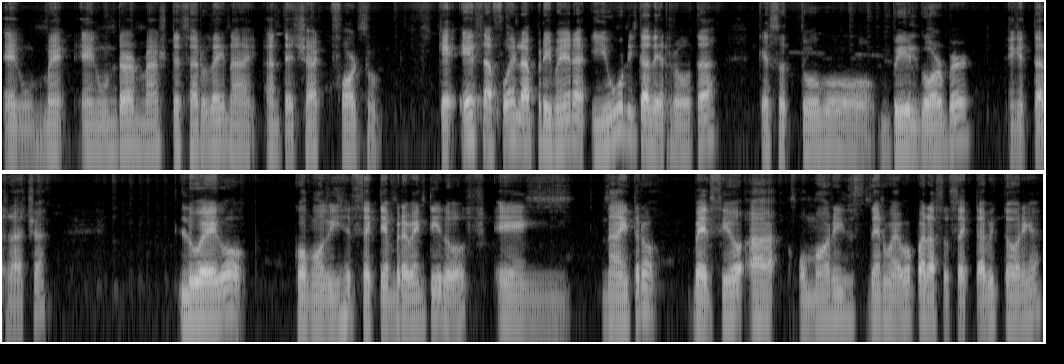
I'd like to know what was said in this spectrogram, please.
en un, Dark Match de Saturday Night ante Shaq Fortune, que esa fue la primera y única derrota que sostuvo Bill Goldberg en esta racha. Luego como dije, septiembre 22 en Nitro venció a Humoris de nuevo para su sexta victoria.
